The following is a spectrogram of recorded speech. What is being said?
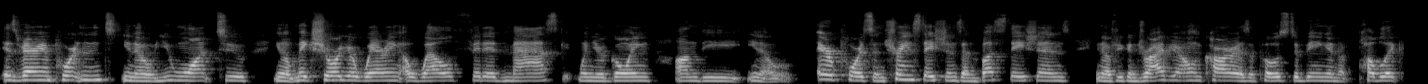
is very important. You know, you want to, you know, make sure you're wearing a well-fitted mask when you're going on the, you know, airports and train stations and bus stations. You know, if you can drive your own car as opposed to being in a public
